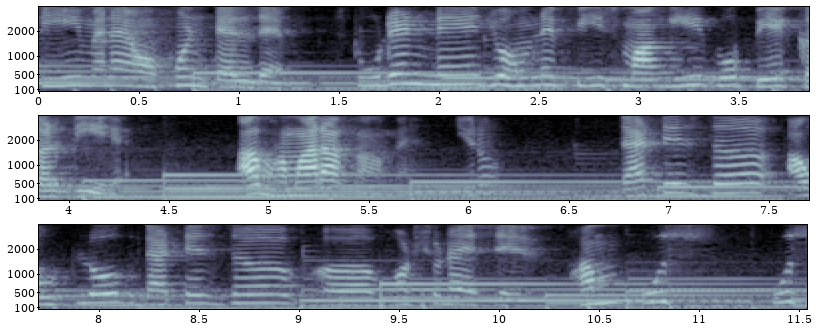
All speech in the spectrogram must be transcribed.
team and I often tell them student ने जो हमने फ़ीस मांगी, वो पे कर दी है। अब हमारा काम है you know that is the outlook that is the what should I say हम उस उस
